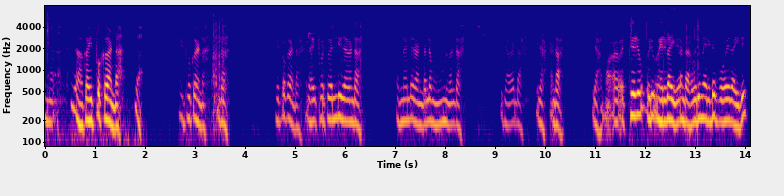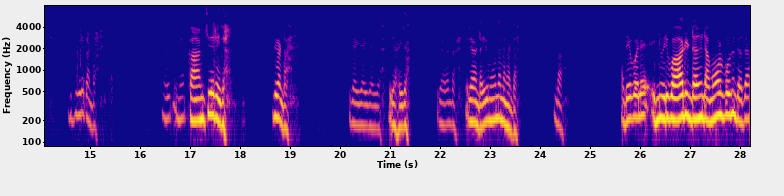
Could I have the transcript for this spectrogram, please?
പിന്നെ ഇതാ കയ്പൊക്കെ വേണ്ട ഇതാ കയ്പൊക്കെ വേണ്ട ഇതാ കയ്പൊക്കെ വേണ്ട ഇതാ ഇപ്പുറത്ത് വലിയ ഇതാ വേണ്ട ഒന്നല്ല രണ്ടല്ല മൂന്ന് വേണ്ട ഇതാ വേണ്ട ഇതാ വേണ്ട ഇതാ ഒറ്റൊരു ഒരു മെരടാ ഇത് കണ്ട? ഒരു മരട് പോയതാ ഇത്. ഇതിപ്പോൾ ഇവിടെ കണ്ട? ഞാൻ കാണിച്ചു തരാം ഇതാ. ഇത് കണ്ട? ഇതാ ഇതാ ഇതാ ഇതാ ഇതാ ഇതാ ഇതാ കണ്ട? ഇതാ കണ്ട? ഇത് മൂന്നെണ്ണം കണ്ട? കണ്ട? അതേപോലെ ഇനി ഒരുപാട് ഉണ്ടാകുന്നുണ്ട് അങ്ങോട്ട് പോകുന്നുണ്ട് അതാ.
